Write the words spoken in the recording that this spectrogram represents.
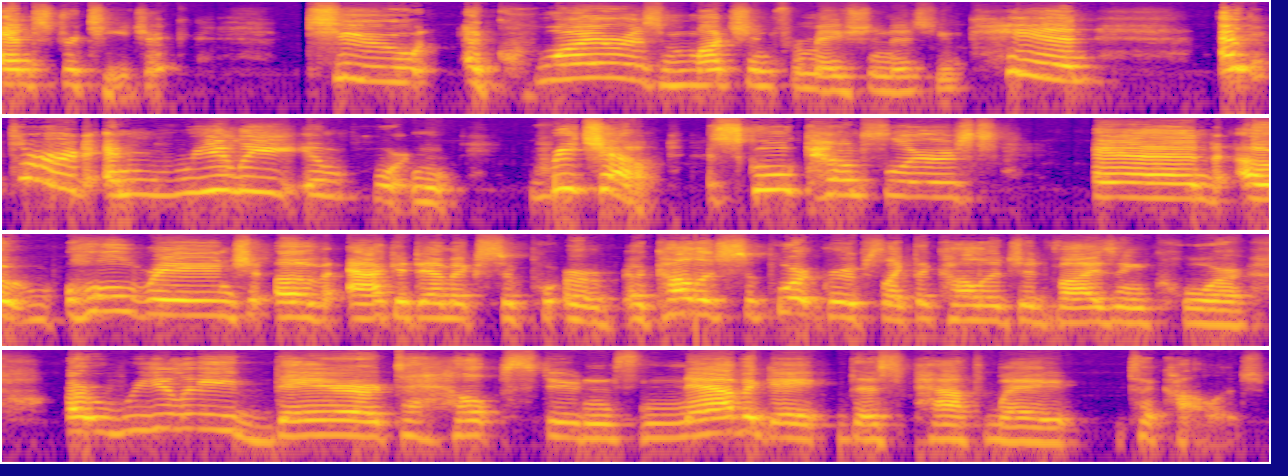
and strategic to acquire as much information as you can. And third, and really important, reach out. School counselors and a whole range of academic support or uh, college support groups like the College Advising Corps are really there to help students navigate this pathway to college.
